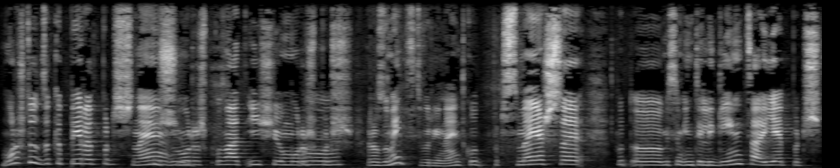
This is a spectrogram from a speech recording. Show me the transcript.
moraš tudi zakapirati, pač, ne, Issue. moraš poznati išjo, moraš Mm. pač razumeti stvari. Ne, tako pač smeješ se, uh, mislim, inteligenca je pač.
